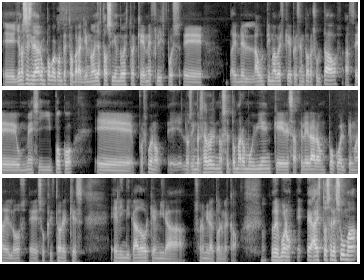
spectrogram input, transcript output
Eh, yo no sé si dar un poco de contexto para quien no haya estado siguiendo esto, es que Netflix, pues en el- la última vez que presentó resultados, hace un mes y poco, eh, pues bueno, eh, los inversores no se tomaron muy bien que desacelerara un poco el tema de los eh, suscriptores, que es el indicador que mira, suele mirar todo el mercado. Entonces, bueno, eh, a esto se le suma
